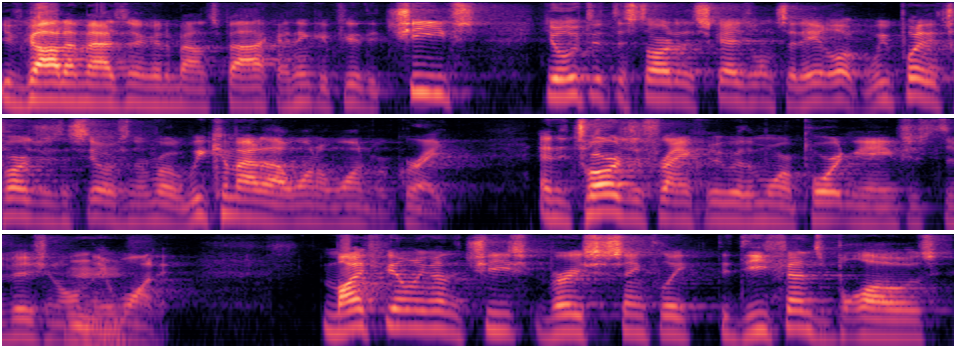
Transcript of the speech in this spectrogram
You've got to imagine they're going to bounce back. I think if you're the Chiefs, you looked at the start of the schedule and said, "Hey, look, we play the Chargers and Steelers on the road. We come out of that one on one, we're great." And the Chargers, frankly, were the more important games. It's divisional, and they mm-hmm. won it. My feeling on the Chiefs, very succinctly, the defense blows.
